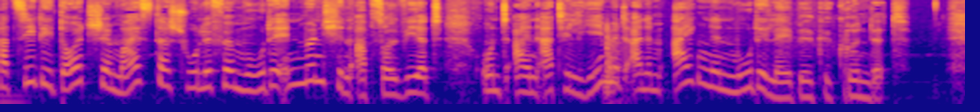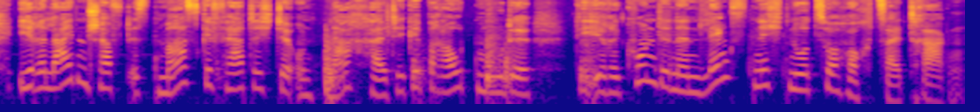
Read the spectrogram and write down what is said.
hat sie die Deutsche Meisterschule für Mode in München absolviert und ein Atelier mit einem eigenen Modelabel gegründet. Ihre Leidenschaft ist maßgefertigte und nachhaltige Brautmode, die ihre Kundinnen längst nicht nur zur Hochzeit tragen.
